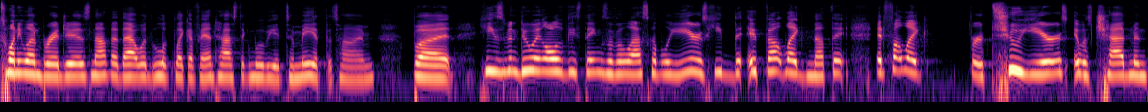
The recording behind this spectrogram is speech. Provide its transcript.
21 Bridges not that that would look like a fantastic movie to me at the time but he's been doing all of these things over the last couple of years he th- it felt like nothing it felt like for 2 years it was Chadman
